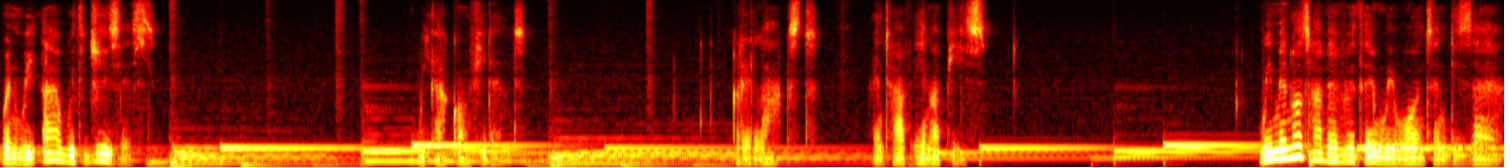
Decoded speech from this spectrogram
When we are with Jesus, we are confident, relaxed, and have inner peace. We may not have everything we want and desire,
